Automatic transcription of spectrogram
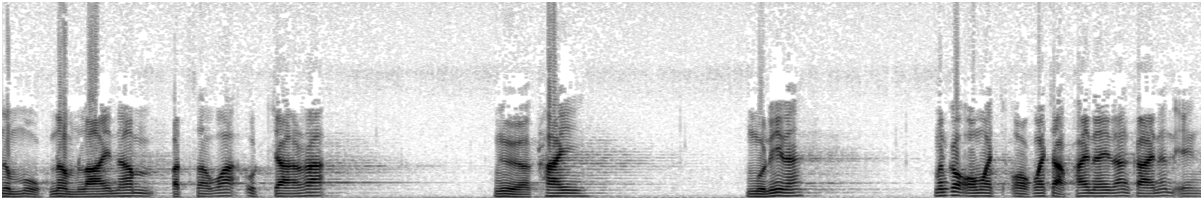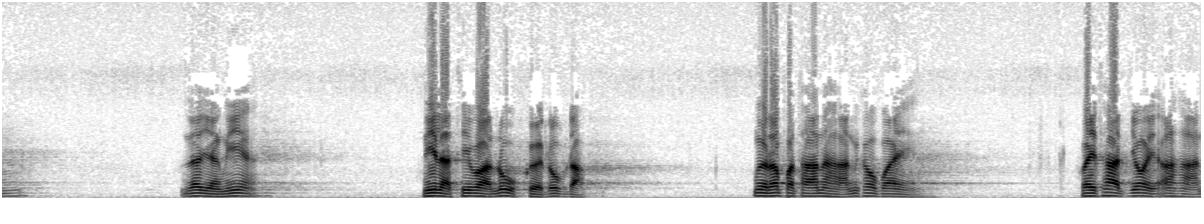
น้ำมูกน้ำลายน้ำปัสสาวะอุจจาระเหงื่อใครหมู่นี้นะ มันก็ออกมาออกมาจากภายในร่างกายนั่นเอง แล้วอย่างนี้ นี่แหละที่ว่ารูปเกิดรูปดับ เมื่อรับประทานอาหารเข้าไปไฟธาตุย่อยอาหาร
